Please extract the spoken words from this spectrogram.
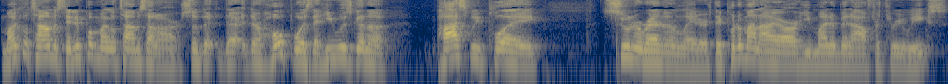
Michael Thomas, they didn't put Michael Thomas on R, so the, their their hope was that he was gonna possibly play sooner rather than later. If they put him on IR, he might have been out for three weeks.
